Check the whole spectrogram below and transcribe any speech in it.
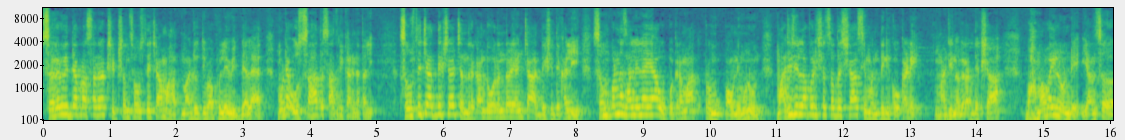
सगर विद्याप्रसारक शिक्षण संस्थेच्या महात्मा ज्योतिबा फुले विद्यालयात मोठ्या उत्साहात साजरी करण्यात आली. संस्थेचे अध्यक्ष चंद्रकांत वरंदळ यांच्या अध्यक्षतेखाली संपन्न झालेल्या या उपक्रमात प्रमुख पाहुणे म्हणून माजी जिल्हा परिषद सदस्या सीमंतिनी कोकाटे माजी नगराध्यक्षा भामाबाई लोंडे यांसह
